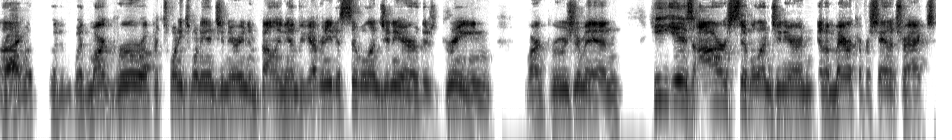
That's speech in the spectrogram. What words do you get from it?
uh, Right. with, with, with Mark Brewer up at 2020 Engineering in Bellingham. If you ever need a civil engineer, there's Green. Mark Brewer's your man. He is our civil engineer in, in America for Santa Sanitrax,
